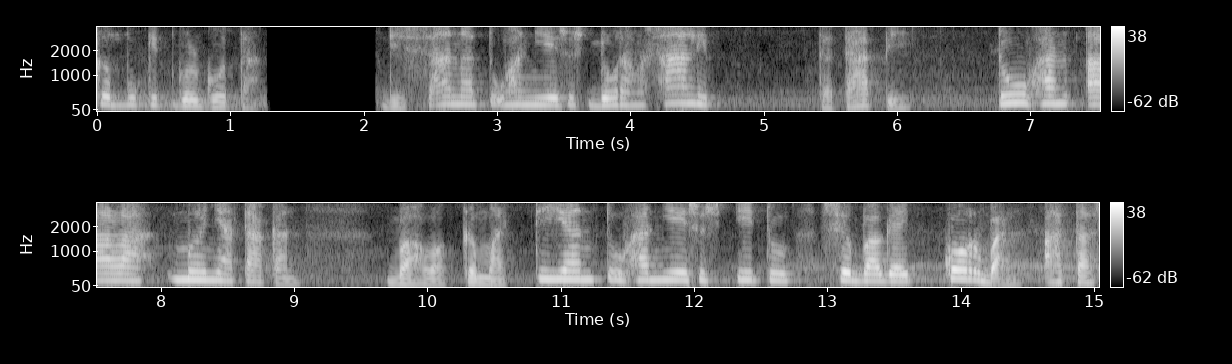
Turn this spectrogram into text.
ke Bukit Golgota. Di sana Tuhan Yesus dorang salib. Tetapi Tuhan Allah menyatakan bahwa kematian Tuhan Yesus itu sebagai korban atas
